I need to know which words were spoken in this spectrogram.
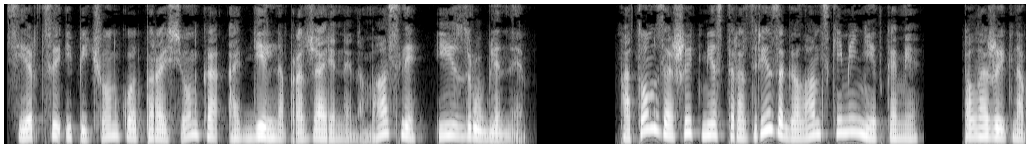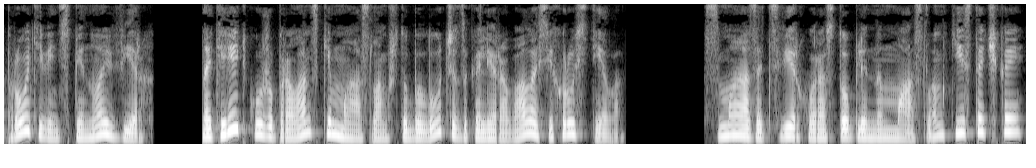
сердце и печенку от поросенка, отдельно прожаренные на масле и изрубленные. Потом зашить место разреза голландскими нитками, положить на противень спиной вверх, натереть кожу прованским маслом, чтобы лучше заколеровалось и хрустело. Смазать сверху растопленным маслом кисточкой,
